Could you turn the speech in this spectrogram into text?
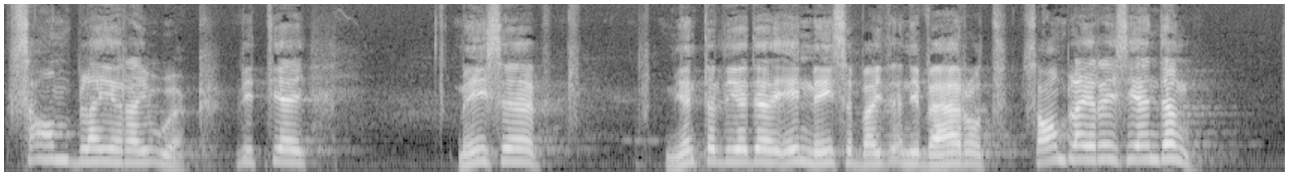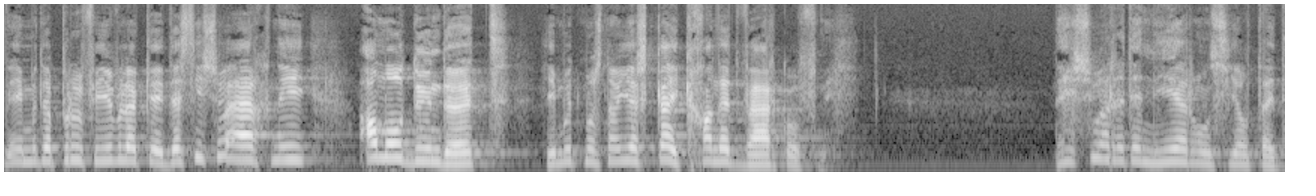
Saambleierery ook. Weet jy mense meentelede en mense buite in die wêreld, saambleierery is 'n ding. Nee, jy moet 'n proef huwelik hê. Dis nie so erg nie. Almal doen dit. Jy moet mos nou eers kyk, gaan dit werk of nie. Nee, so redeneer ons heeltyd.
